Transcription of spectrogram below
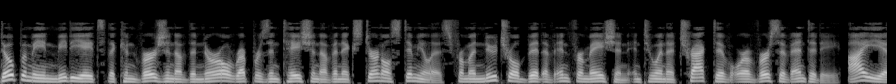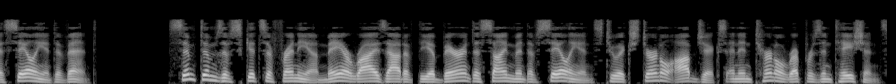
Dopamine mediates the conversion of the neural representation of an external stimulus from a neutral bit of information into an attractive or aversive entity, i.e. a salient event. Symptoms of schizophrenia may arise out of the aberrant assignment of salience to external objects and internal representations,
